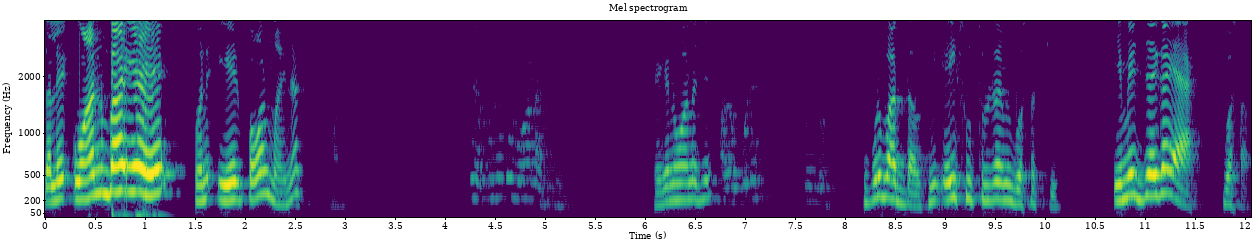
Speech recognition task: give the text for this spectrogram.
তাহলে ওয়ান বাই এ মানে এ এর পাওয়ার মাইনাস ওয়ান এখানে ওয়ান আছে। উপরে বাদ দাও। তুমি এই সূত্রটা আমি বসাচ্ছি। এম এর জায়গায় এক, বসাও।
